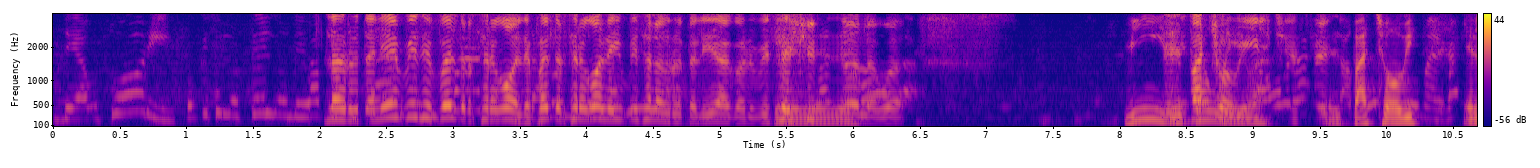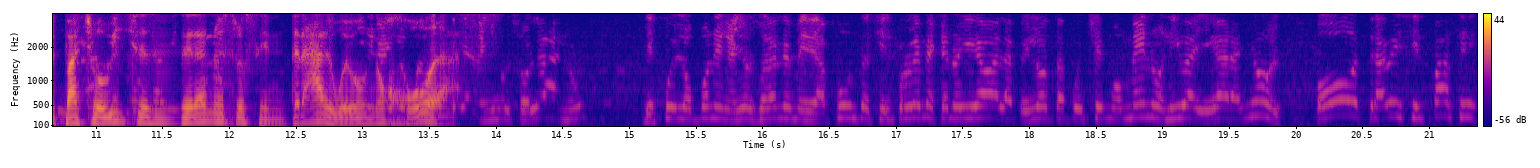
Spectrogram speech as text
de Autori, porque es el hotel donde va La brutalidad empieza después del tercer gol. Después del tercer gol ahí empieza la brutalidad cuando empieza a Sí, decir sí. toda la weá. Mira, El esa Pacho. Vilches, El Pacho, el Pacho Vilches era nuestro central, huevón, no jodas. Después lo ponen a Añol Solano en media punta. Si el problema es que no llegaba la pelota, pues Chemo menos le iba a llegar a Añol. Otra vez el pase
